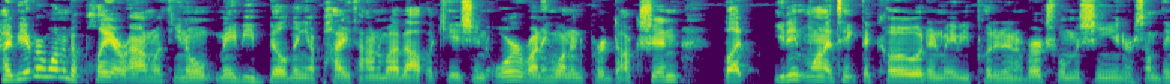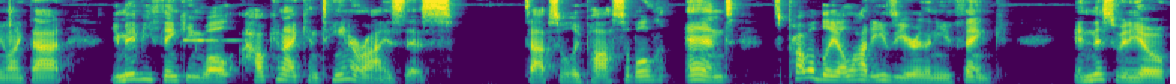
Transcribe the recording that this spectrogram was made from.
Have you ever wanted to play around with, you know, maybe building a Python web application or running one in production, but you didn't want to take the code and maybe put it in a virtual machine or something like that? You may be thinking, well, how can I containerize this? It's absolutely possible, and it's probably a lot easier than you think. In this video,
